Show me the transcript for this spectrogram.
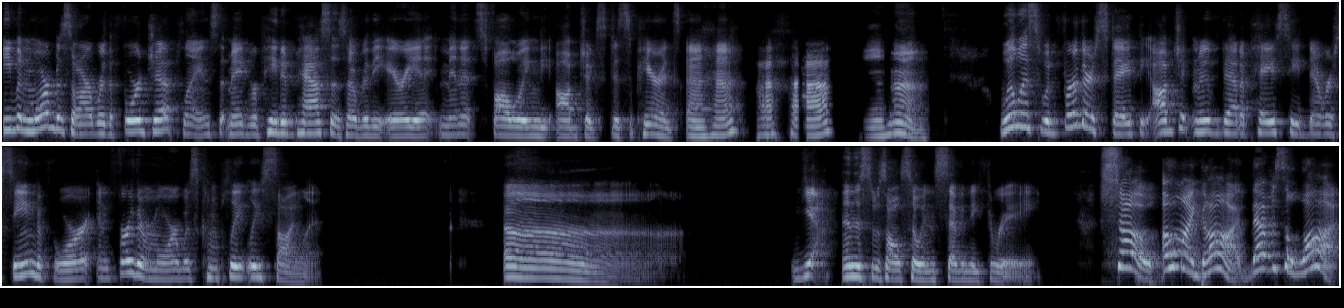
Even more bizarre were the four jet planes that made repeated passes over the area minutes following the object's disappearance. Uh huh. Uh huh. Uh huh. Willis would further state the object moved at a pace he'd never seen before and furthermore was completely silent. Uh yeah, and this was also in 73. So, oh my god, that was a lot.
